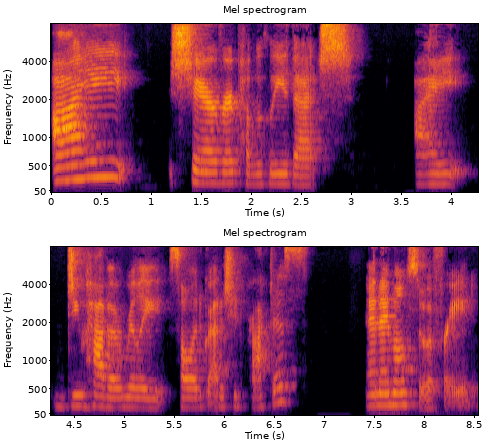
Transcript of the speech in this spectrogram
I share very publicly that I do have a really solid gratitude practice, and I'm also afraid.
